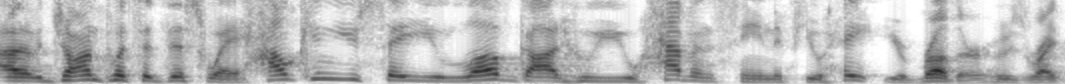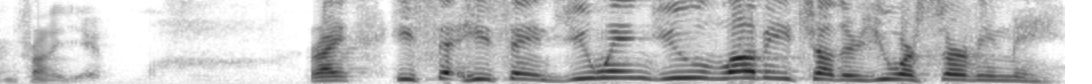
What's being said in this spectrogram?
uh, John puts it this way How can you say you love God who you haven't seen if you hate your brother who's right in front of you? Right? He said, he's saying, You when you love each other, you are serving me.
